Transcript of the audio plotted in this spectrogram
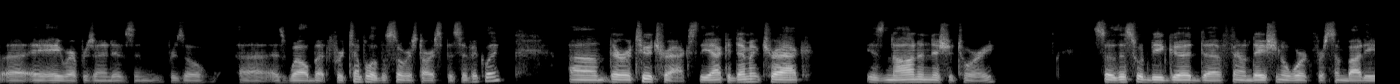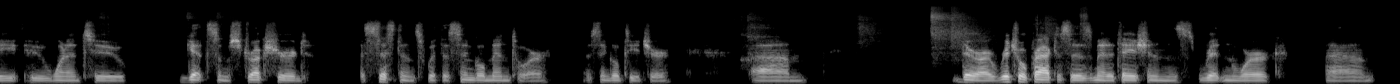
uh, AA representatives in Brazil uh, as well, but for Temple of the Silver Star specifically, um, there are two tracks. The academic track is non-initiatory. So this would be good uh, foundational work for somebody who wanted to get some structured assistance with a single mentor, a single teacher. Um, there are ritual practices, meditations, written work, um,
